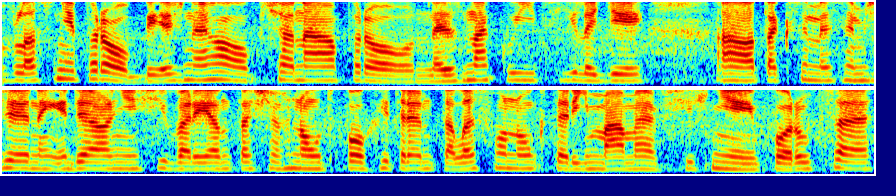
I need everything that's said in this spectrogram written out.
Vlastně pro běžného občana, pro neznakující lidi, tak si myslím, že je nejideálnější varianta šahnout po chytrém telefonu, který máme všichni po ruce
